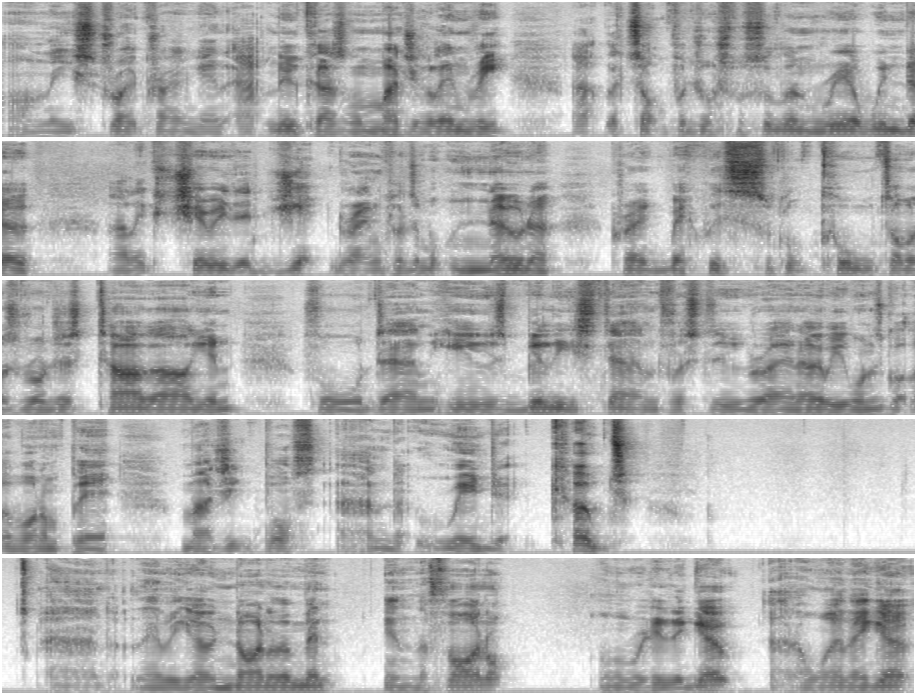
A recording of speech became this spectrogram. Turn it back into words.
on the straight track again at Newcastle. Magical Envy at the top for Joshua Sutherland. Rear window, Alex Cherry, the Jet Graham Clutterbuck, Nona, Craig Beckwith, Subtle Cool, Thomas Rogers, Targaryen for Dan Hughes, Billy Stand for Stu Gray, and Obi-Wan's got the bottom pair, Magic Boss and Red Coat. And there we go, nine of them then in the final, all ready to go, and away they go.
